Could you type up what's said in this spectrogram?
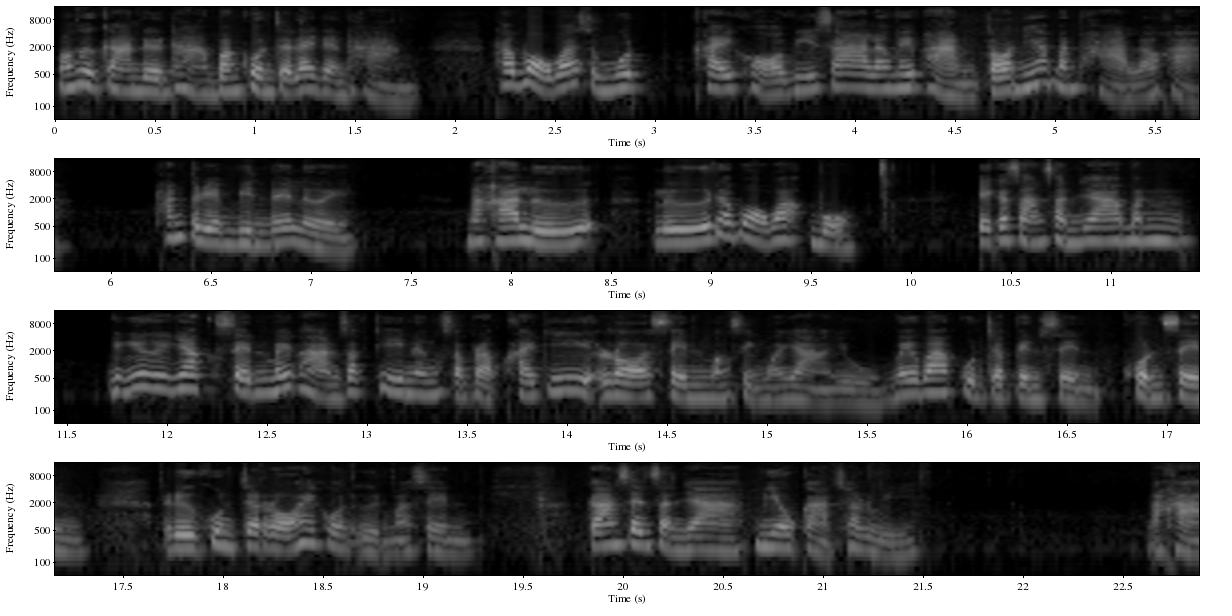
มันคือการเดินทางบางคนจะได้เดินทาง ถ้าบอกว่าสมมุติใครขอวีซ่าแล้วไม่ผ่านตอนนี้มันผ่านแล้วค่ะ ท่านเตรียมบินได้เลยนะคะ หรือหรือถ้าบอกว่าโบ เอกสารสัญญามันยึกยึกยักเซ็นไม่ผ่านสักทีหนึ่งสำหรับใครที่รอเซ็นบางสิ่งบางอย่างอยู่ ไม่ว่าคุณจะเป็นเซ็นคนเซ็น หรือคุณจะรอให้คนอื่นมาเซ็น การเซ็นสัญญามีโอกาสฉลุยนะคะ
